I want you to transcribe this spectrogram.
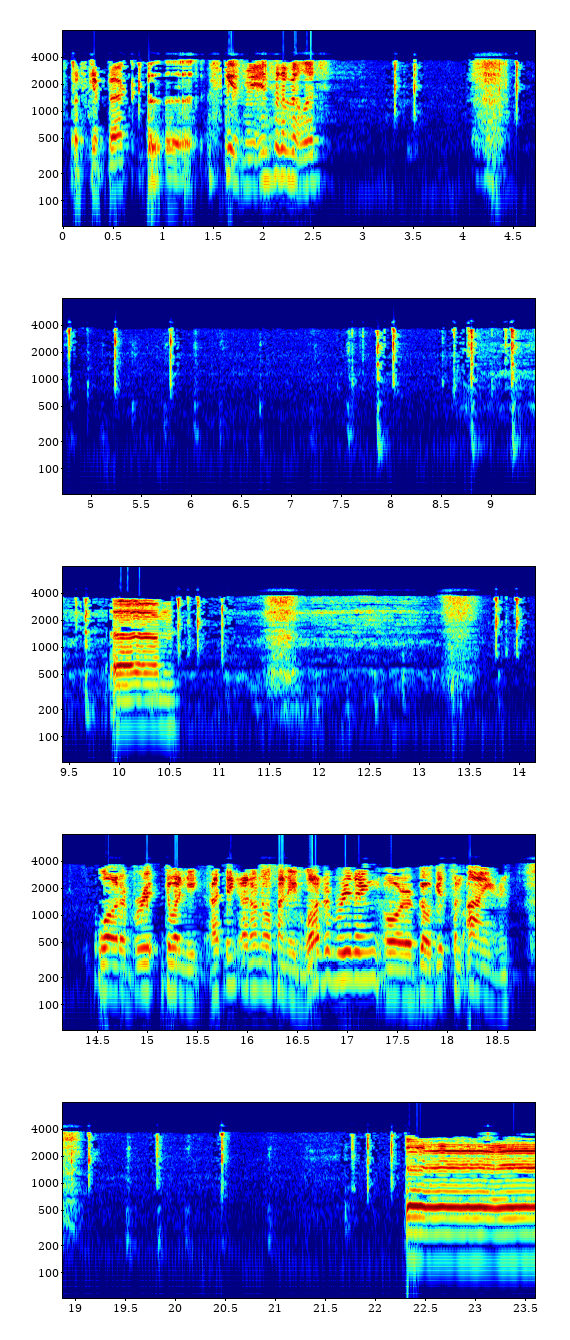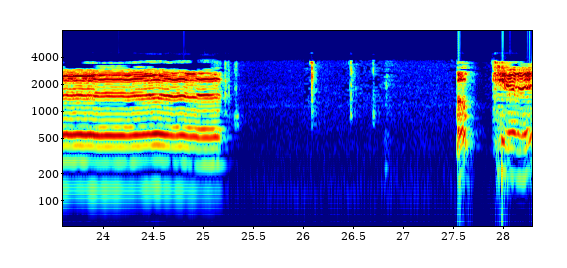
Let's get back, uh, excuse me, into the village. Water. Do I need? I think I don't know if I need water breathing or go get some iron. Uh. Okay.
